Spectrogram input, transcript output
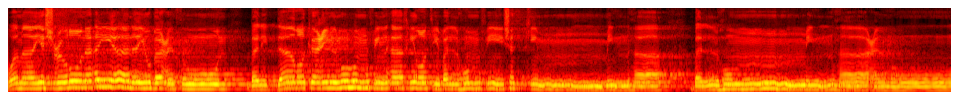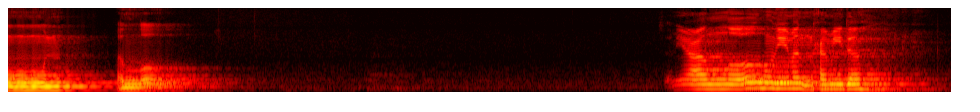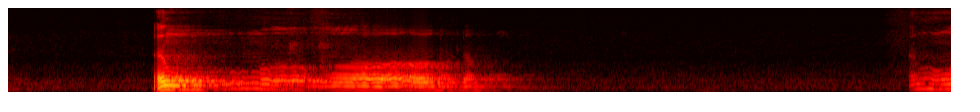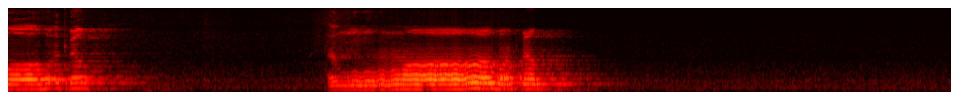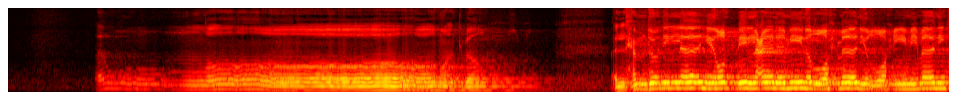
وما يشعرون أيان يبعثون بل ادارك علمهم في الآخرة بل هم في شك منها بل هم منها عمون. الله. سمع الله لمن حمده. الله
